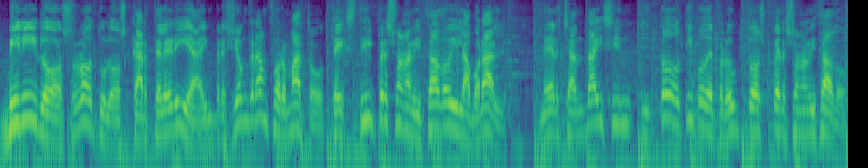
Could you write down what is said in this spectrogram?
Vinilos, rótulos, cartelería, impresión gran formato, textil personalizado y laboral. merchandising y todo tipo de productos personalizados.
